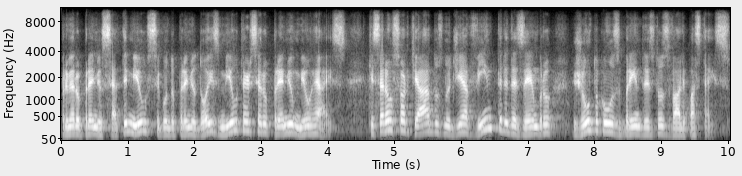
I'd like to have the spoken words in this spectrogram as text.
Primeiro prêmio 7 mil, segundo prêmio 2 mil, terceiro prêmio mil reais que serão sorteados no dia 20 de dezembro, junto com os brindes dos Vale Pastéis.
